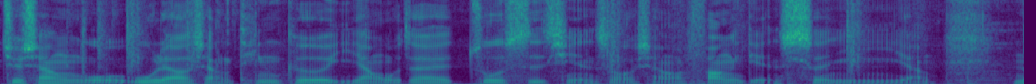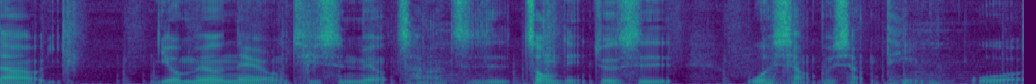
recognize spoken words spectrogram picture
就像我无聊想听歌一样，我在做事情的时候想要放一点声音一样。那有没有内容其实没有差，只是重点就是我想不想听，我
